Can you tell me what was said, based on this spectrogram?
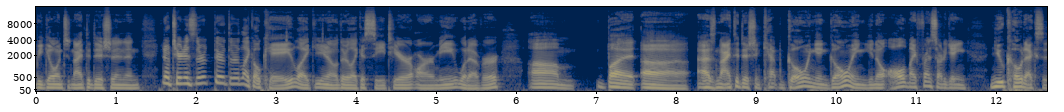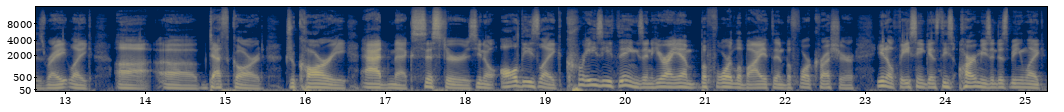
we go into ninth edition, and you know, Tyranids, they're they're they're like okay, like you know, they're like a C tier army, whatever. Um, but uh, as ninth edition kept going and going, you know, all of my friends started getting new codexes, right? Like uh, uh, Death Guard, Drukhari, AdMech, Sisters, you know, all these like crazy things. And here I am before Leviathan, before Crusher, you know, facing against these armies and just being like,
